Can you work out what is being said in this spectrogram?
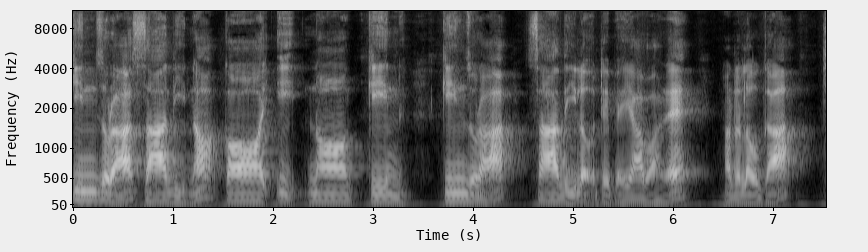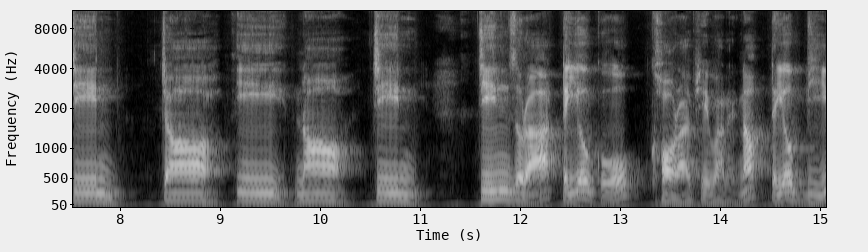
กินဆိုတာစားသည်เนาะกออินอกิน กินဆိုတာစားသည်လို့အဓိပ္ပာယ်ရပါတယ်နောက်တစ်လုံးကจีนจออีนอจีนจีนဆိုတာတရုတ်ကိုခေါ်တာဖြစ်ပါတယ်เนาะတရုတ်ပြည်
